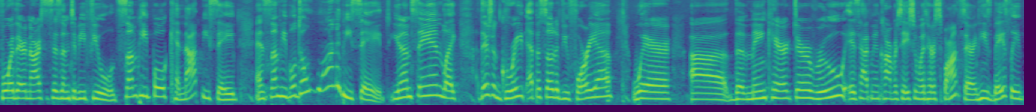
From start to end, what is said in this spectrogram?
for their narcissism to be fueled. Some people cannot be saved, and some people don't want to be saved. You know what I'm saying? Like, there's a great episode of Euphoria where uh, the main character, Rue, is having a conversation with her sponsor, and he's basically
